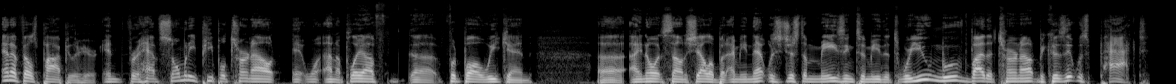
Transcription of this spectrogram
NFL's popular here, and for have so many people turn out at, on a playoff uh, football weekend, uh, I know it sounds shallow, but I mean that was just amazing to me. That were you moved by the turnout because it was packed?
